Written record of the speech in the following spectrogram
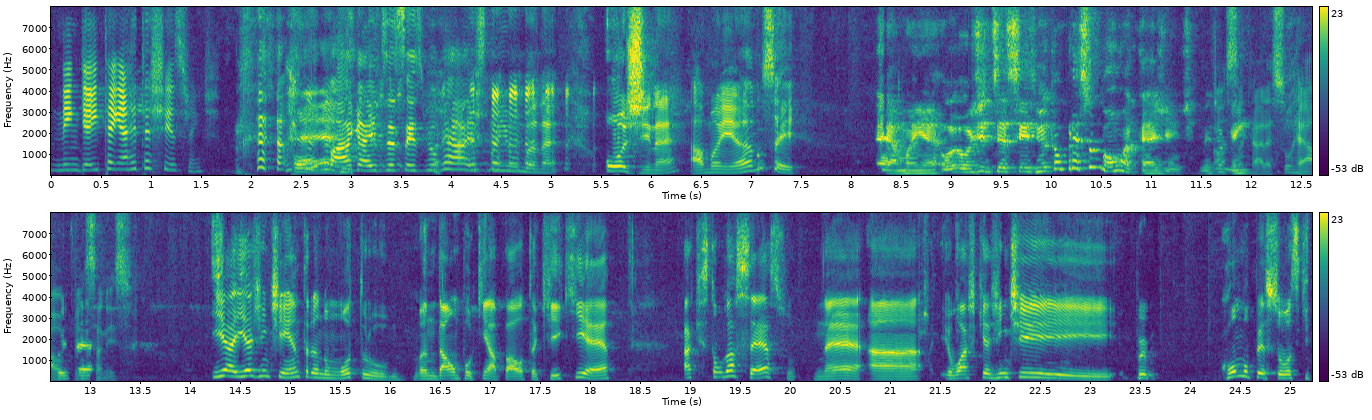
ninguém tem RTX, gente. Ou paga aí 16 mil reais nenhuma, né? Hoje, né? Amanhã, não sei. É, amanhã. ho- Hoje 16 mil tá um preço bom até, gente. Veja Nossa, bem. cara, é surreal Pois é. pensar nisso. E aí a gente entra num outro andar um pouquinho a pauta aqui, que é a questão do acesso, né? A, eu acho que a gente, por- como pessoas que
